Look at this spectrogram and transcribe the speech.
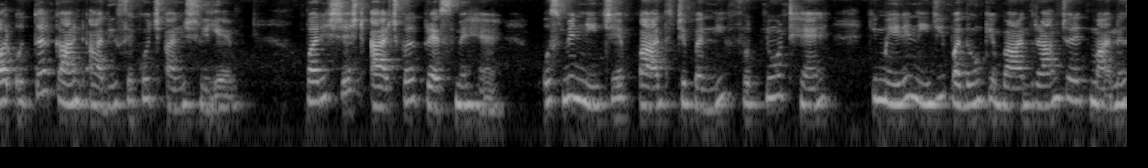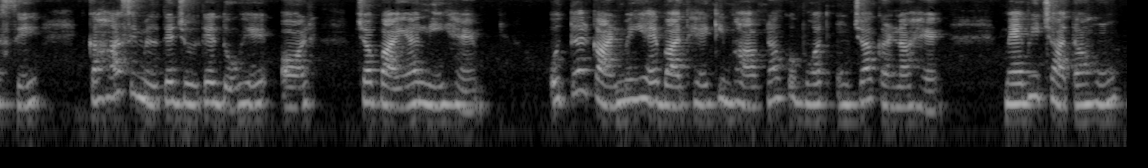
और उत्तरकांड आदि से कुछ अंश लिए। परिशिष्ट आजकल प्रेस में है। उसमें नीचे पाद टिप्पणी फुटनोट है कि मेरे निजी पदों के बाद रामचरितमानस से कहाँ से मिलते जुलते दोहे और चौपाइयाँ ली हैं। उत्तरकांड में यह बात है कि भावना को बहुत ऊँचा करना है। मैं भी चाहता हूँ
